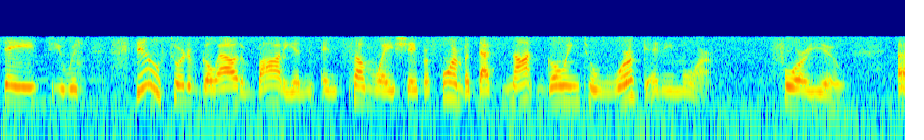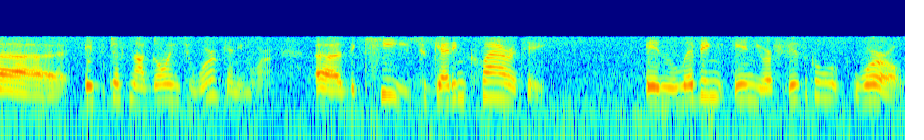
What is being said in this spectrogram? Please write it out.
state. You would still sort of go out of body in, in some way, shape, or form, but that's not going to work anymore for you. Uh, it's just not going to work anymore. Uh, the key to getting clarity in living in your physical world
